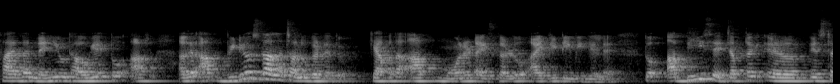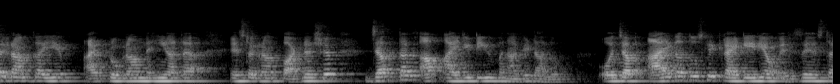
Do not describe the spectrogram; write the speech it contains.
फ़ायदा नहीं उठाओगे तो आप, अगर आप वीडियोस डालना चालू कर देते हो, क्या पता आप मोनेटाइज कर लो आईजीटीवी के लिए तो अभी से जब तक इंस्टाग्राम का ये प्रोग्राम नहीं आता इंस्टाग्राम पार्टनरशिप जब तक आप आईजीटीवी बना के डालो। और जब आएगा तो उसके क्राइटेरिया होंगे, जैसे इंस्टा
